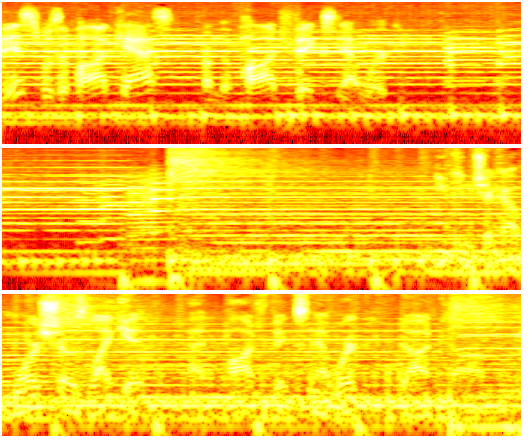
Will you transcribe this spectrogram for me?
This was a podcast from the Podfix Network. You can check out more shows like it at podfixnetwork.com.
